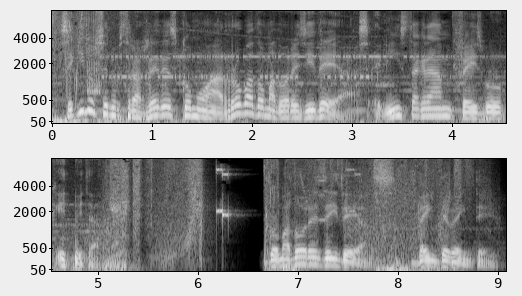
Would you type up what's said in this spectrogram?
Seguimos en nuestras redes como arroba domadores ideas, en Instagram, Facebook y Twitter. Domadores de Ideas 2020.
